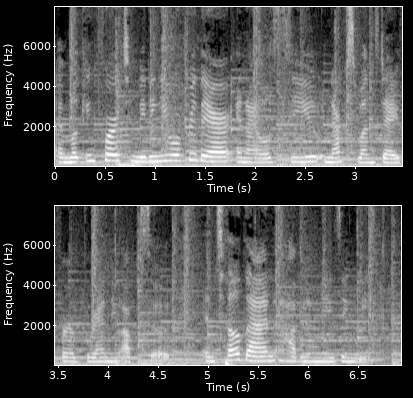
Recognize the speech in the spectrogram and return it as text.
I'm looking forward to meeting you over there, and I will see you next Wednesday for a brand new episode. Until then, have an amazing week.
